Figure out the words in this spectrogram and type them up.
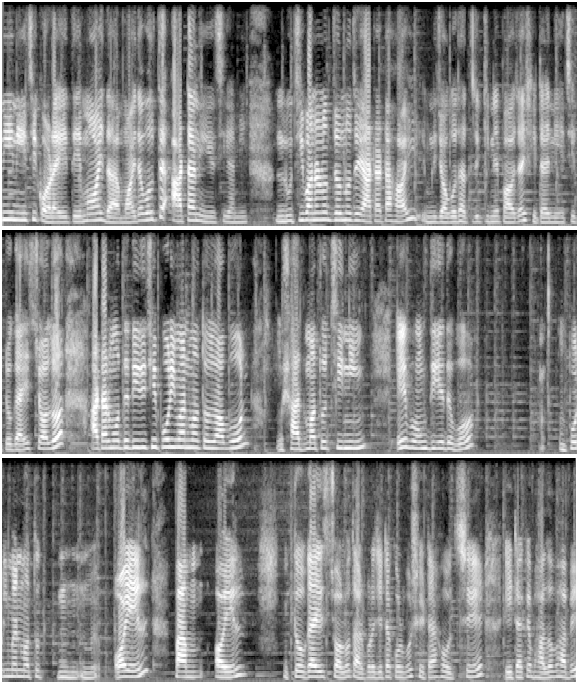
নিয়ে নিয়েছি কড়াইতে ময়দা। ময়দা বলতে আটা নিয়েছি আমি। লুচি বানানোর জন্য যে আটাটা হয়, এমনি জগদ্ধাত্রী কিনে পাওয়া যায় সেটাই নিয়েছি। তো গাইস চলো আটার মধ্যে দিয়ে দিচ্ছি পরিমাণ মতো লবণ, স্বাদ মতো চিনি এবং দিয়ে দেব পরিমাণ মতো অয়েল পাম অয়েল তো গাইজ চলো তারপরে যেটা করব সেটা হচ্ছে এটাকে ভালোভাবে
